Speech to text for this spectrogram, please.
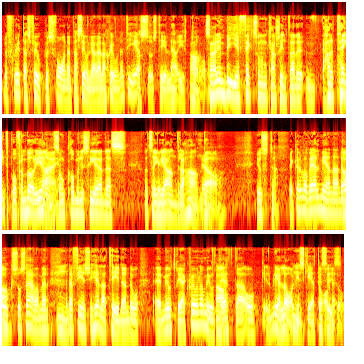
Då flyttas fokus från den personliga relationen till Jesus till det här yttre. Då, så här är en bieffekt som de kanske inte hade, hade tänkt på från början, Nej. som kommunicerades att säga, i andra hand. Ja. Just det. det kunde vara välmenande ja. också, så här, men, mm. men det finns ju hela tiden då, eh, motreaktioner mot ja. detta och det blir lagiskhet mm, av det. Då.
